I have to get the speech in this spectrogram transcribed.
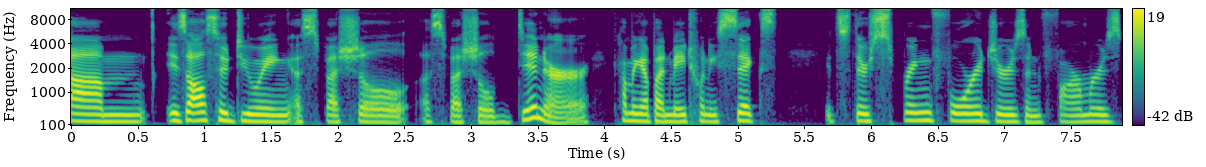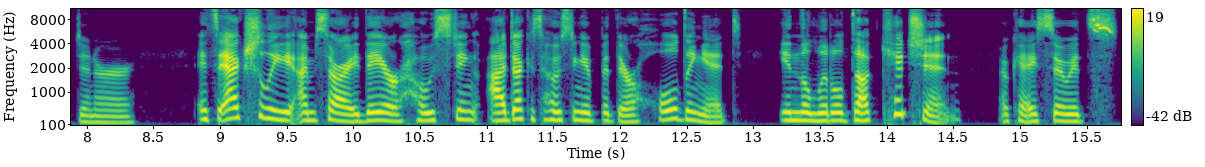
um, is also doing a special a special dinner coming up on May 26th. It's their spring foragers and farmers dinner. It's actually, I'm sorry, they are hosting. Odd Duck is hosting it, but they're holding it in the Little Duck kitchen. Okay, so it's.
